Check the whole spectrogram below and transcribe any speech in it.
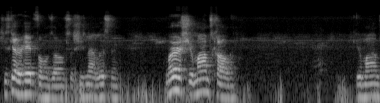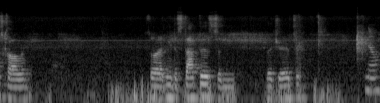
She's got her headphones on, so she's not listening. Mersh, your mom's calling. Your mom's calling. So So I need to stop this and let you answer. No.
